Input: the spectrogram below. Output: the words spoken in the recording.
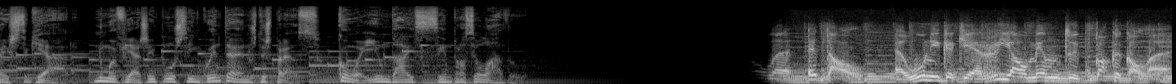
Deixe-se guiar numa viagem pelos 50 anos de expresso, com a Hyundai sempre ao seu lado. A tal, a única que é realmente Coca-Cola.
